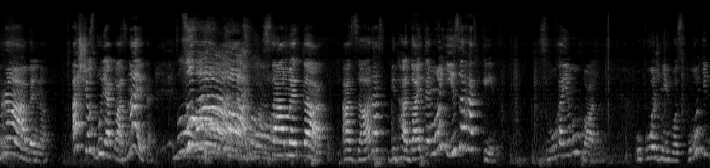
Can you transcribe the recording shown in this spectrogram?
Правильно. А що з буряка, знаєте? Зубак! Саме так. А зараз відгадайте мої загадки. Слухаємо уважно. У кожній господі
